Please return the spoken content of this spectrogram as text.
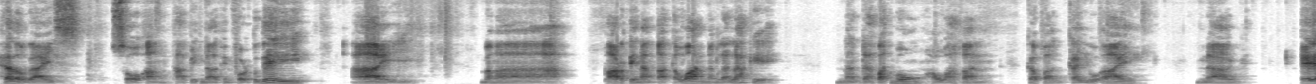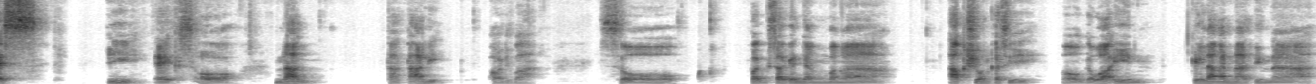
Hello guys! So ang topic natin for today ay mga parte ng katawan ng lalaki na dapat mong hawakan kapag kayo ay nag S E X o nagtatalik. O di ba? So pag sa ganyang mga action kasi o gawain, kailangan natin na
